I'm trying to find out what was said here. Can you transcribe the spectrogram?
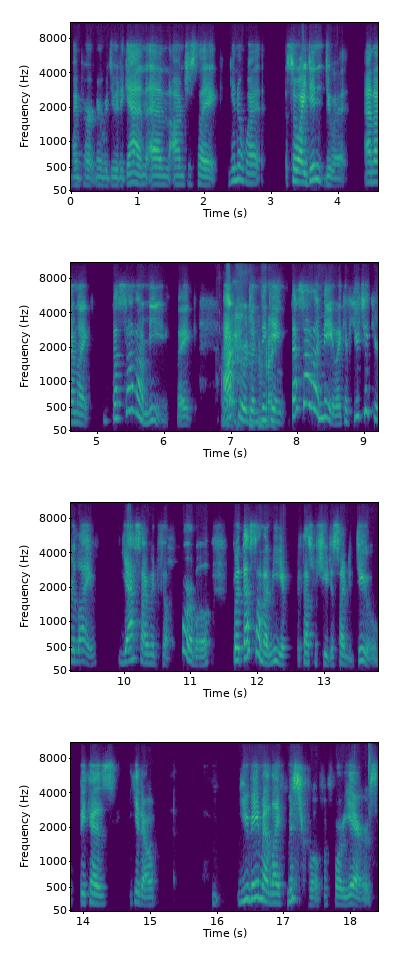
My partner would do it again. And I'm just like, you know what? So I didn't do it. And I'm like, that's not on me. Like right. afterwards, I'm thinking, right. that's not on me. Like if you take your life, yes, I would feel horrible, but that's not on me if that's what you decide to do. Because, you know, you made my life miserable for four years.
